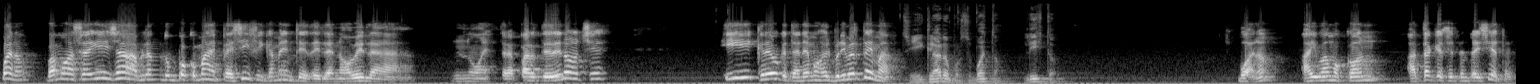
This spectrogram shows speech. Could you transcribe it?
Bueno, vamos a seguir ya hablando un poco más específicamente de la novela Nuestra parte de noche. Y creo que tenemos el primer tema. Sí, claro, por supuesto. Listo. Bueno, ahí vamos con Ataque 77.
